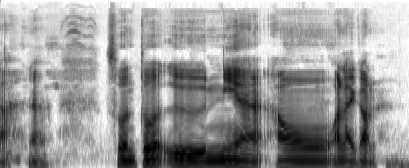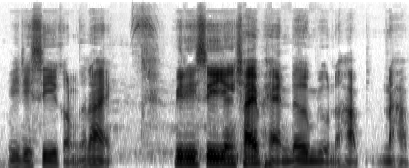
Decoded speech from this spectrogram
ละนะ ส่วนตัวอื่นเนี่ย เอาอะไรก่อน VTC ก่อนก็ได้ VTC ยังใช้แผนเดิมอยู่นะครับนะครับ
